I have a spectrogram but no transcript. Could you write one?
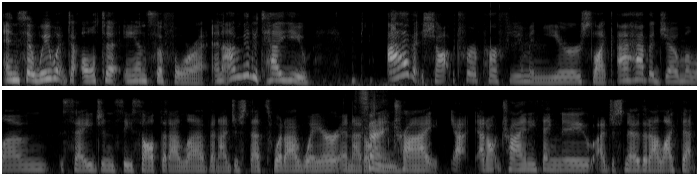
and so we went to Ulta and Sephora, and I'm going to tell you, I haven't shopped for a perfume in years. Like I have a Jo Malone Sage and Sea Salt that I love, and I just that's what I wear, and I don't Same. try. Yeah, I don't try anything new. I just know that I like that.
